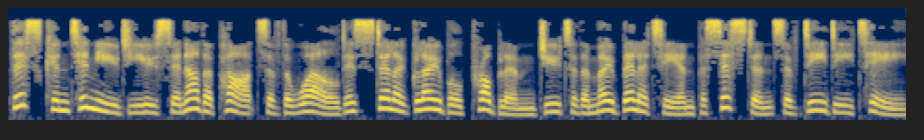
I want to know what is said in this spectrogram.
This continued use in other parts of the world is still a global problem due to the mobility and persistence of DDT.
